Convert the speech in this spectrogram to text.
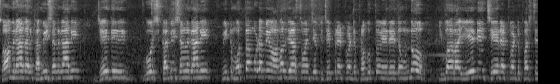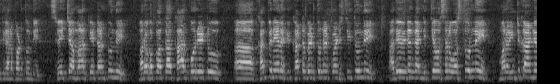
స్వామినాథన్ కమిషన్ కానీ జేతి ఘోష్ కమిషన్లు కానీ వీటి మొత్తం కూడా మేము అమలు చేస్తామని చెప్పి చెప్పినటువంటి ప్రభుత్వం ఏదైతే ఉందో ఇవాళ ఏది చేయనటువంటి పరిస్థితి కనపడుతుంది. స్వేచ్ఛ మార్కెట్ అంటుంది. మరొక పక్క కార్పొరేటు కంపెనీలకి కట్టబెడుతున్నటువంటి స్థితి ఉంది. అదేవిధంగా నిత్యావసర వస్తువుల్ని మనం ఇంటికాడనే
